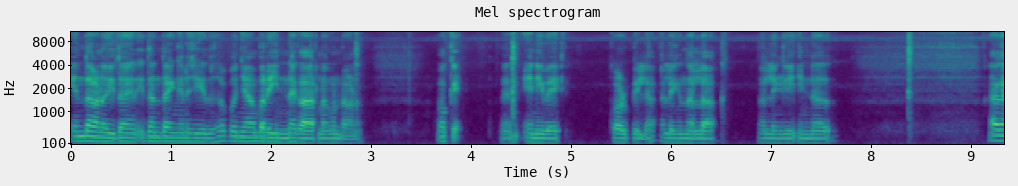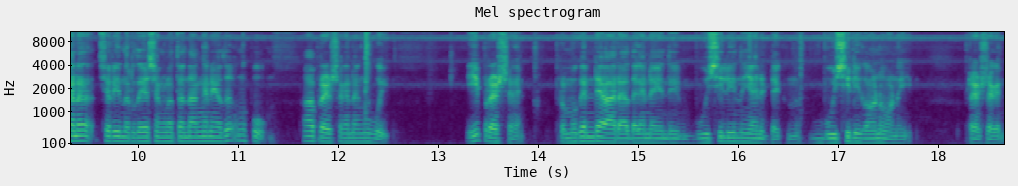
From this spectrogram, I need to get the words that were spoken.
എന്താണ് ഇത് ഇതെന്താ ഇങ്ങനെ ചെയ്തത്? അപ്പോൾ ഞാൻ പറയും ഇന്ന കാരണം കൊണ്ടാണ്. ഓക്കെ എനിവേ കുഴപ്പമില്ല. അല്ലെങ്കിൽ നല്ല അല്ലെങ്കിൽ ഇന്ന അങ്ങനെ ചെറിയ നിർദ്ദേശങ്ങൾ തന്നെ അങ്ങനെ അത് അങ്ങ് പോവും. ആ പ്രേക്ഷകൻ അങ്ങ് പോയി. ഈ പ്രേക്ഷകൻ പ്രമുഖന്റെ ആരാധകന്റെ എന്ത് ഭൂശിലി എന്ന് ഞാൻ ഇട്ടേക്കുന്നു. ഭൂശിലി കാണുവാണ് ഈ പ്രേക്ഷകൻ.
